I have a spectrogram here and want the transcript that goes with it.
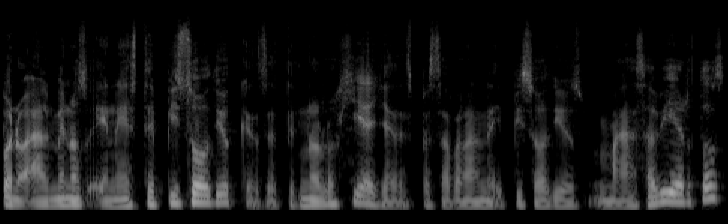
Bueno, al menos en este episodio que es de tecnología, ya después habrán episodios más abiertos.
